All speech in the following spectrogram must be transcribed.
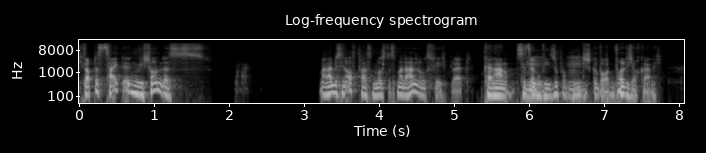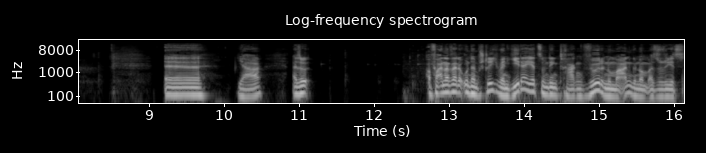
ich glaube, das zeigt irgendwie schon, dass man ein bisschen aufpassen muss, dass man da handlungsfähig bleibt. Keine Ahnung, ist jetzt Mhm. irgendwie super politisch geworden. Wollte ich auch gar nicht. Äh, ja, also auf der anderen Seite unterm Strich, wenn jeder jetzt so ein Ding tragen würde, nur mal angenommen, also jetzt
